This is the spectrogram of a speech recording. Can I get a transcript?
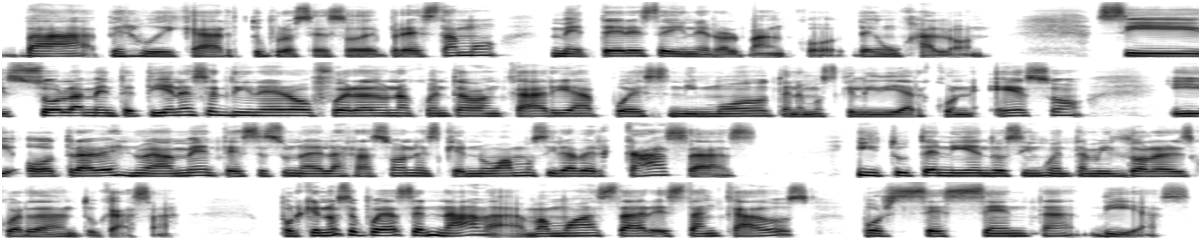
va a perjudicar tu proceso de préstamo meter ese dinero al banco de un jalón. Si solamente tienes el dinero fuera de una cuenta bancaria, pues ni modo, tenemos que lidiar con eso. Y otra vez, nuevamente, esa es una de las razones que no vamos a ir a ver casas y tú teniendo 50 mil dólares guardados en tu casa. Porque no se puede hacer nada. Vamos a estar estancados por 60 días.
